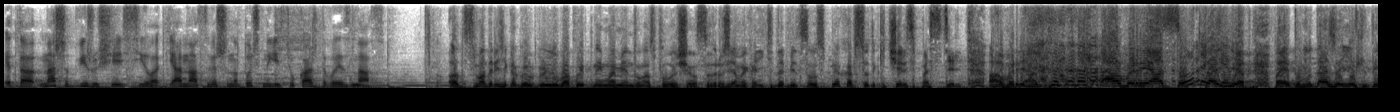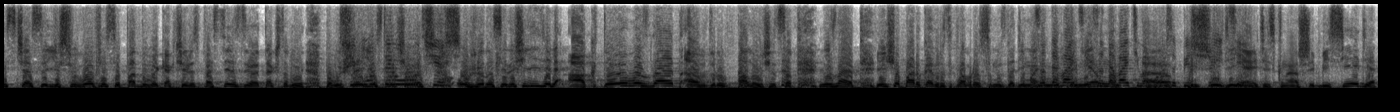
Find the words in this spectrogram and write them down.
Это наша движущая сила, и она совершенно точно есть у каждого из нас. Вот смотрите, какой любопытный момент у нас получился. Друзья мои, хотите добиться успеха, все-таки через постель. А вариантов, а вариантов-то нет. Поэтому даже если ты сейчас сидишь в офисе, подумай, как через постель сделать так, чтобы повышение случилось уже на следующей неделе. А кто его знает, а вдруг получится. Не знаю, еще пару каверзных вопросов мы зададим Ане Задавайте, задавайте вопросы, Э, пишите. Присоединяйтесь к нашей беседе.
